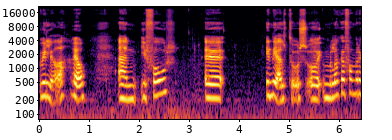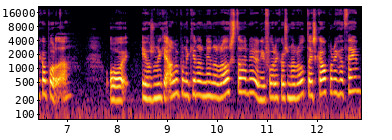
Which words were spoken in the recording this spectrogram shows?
viljað það. já. En ég fór uh, inn í eldhús og mér langaði að fá mér eitthvað að borða. Og ég var svona ekki alveg búin að gera neina ráðstafanir en ég fór eitthvað svona róta í skápunni hjá þeim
